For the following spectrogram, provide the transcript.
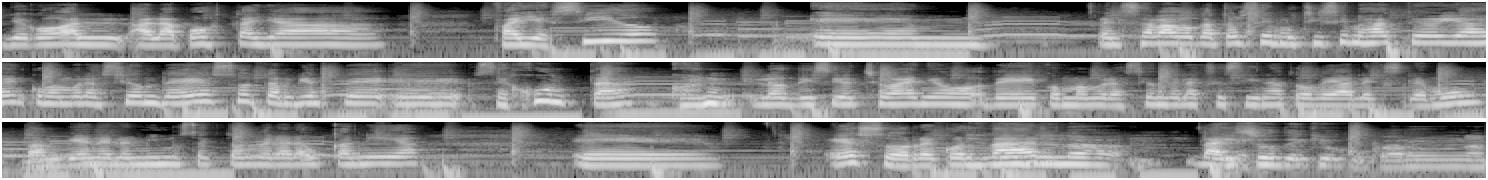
llegó al- a la posta ya fallecido. Eh, el sábado 14 hay muchísimas actividades en conmemoración de eso. También te, eh, se junta con los 18 años de conmemoración del asesinato de Alex Lemun, también en el mismo sector de la Araucanía. Eh, eso, recordar. De la- Dale. Eso de que ocuparon una,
